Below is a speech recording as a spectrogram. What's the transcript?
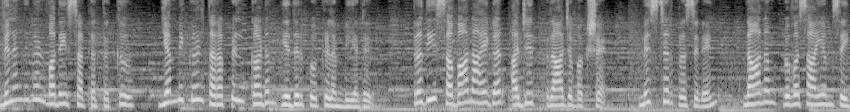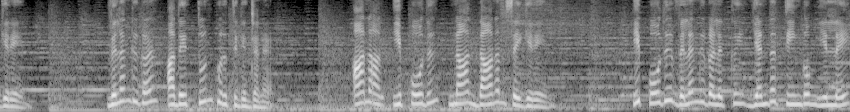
விலங்குகள் வதை சட்டத்துக்கு எம்பிக்கள் தரப்பில் கடும் எதிர்ப்பு கிளம்பியது. பிரதி சபாநாயகர் அஜித் ராஜபக்ஷ மிஸ்டர் பிரசிடென்ட் நானும் விவசாயம் செய்கிறேன். விலங்குகள் அதை துன்புறுத்துகின்றன. ஆனால் இப்போது நான் தானம் செய்கிறேன். இப்போது விலங்குகளுக்கு எந்த தீங்கும் இல்லை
